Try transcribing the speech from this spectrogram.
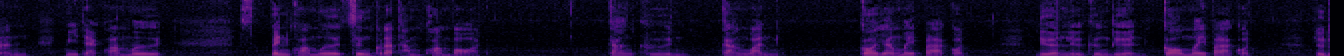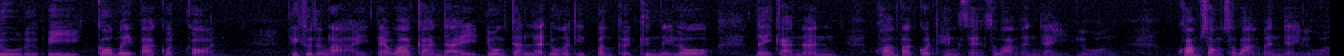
นั้น มีแต่ความมืด เป็นความมืดซึ่งกระทำความบอด กลางคืน กลางวัน ก็ยังไม่ปรากฏ เดือนหรือกึ่งเดือนก็ไม่ปรากฏ ฤดูหรือปีก็ไม่ปรากฏก่อนภิกษุทั้งหลาย แต่ว่าการใดดวงจันทร์และดวงอาทิตย์บังเกิดขึ้นในโลก ในการนั้นความปรากฏแห่งแสงสว่างอันใหญ่หลวง ความส่องสว่างอันใหญ่หลวง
